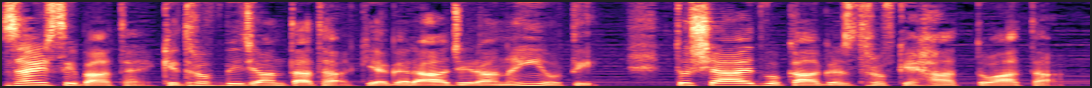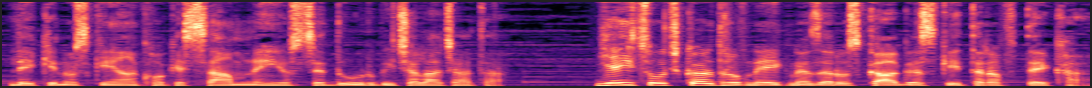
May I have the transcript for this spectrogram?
ज़ाहिर सी बात है कि ध्रुव भी जानता था कि अगर आज इरा नहीं होती तो शायद वो कागज़ ध्रुव के हाथ तो आता, लेकिन उसकी आँखों के सामने ही उससे दूर भी चला जाता। यही सोचकर ध्रुव ने एक नज़र उस कागज़ की तरफ़ देखा,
